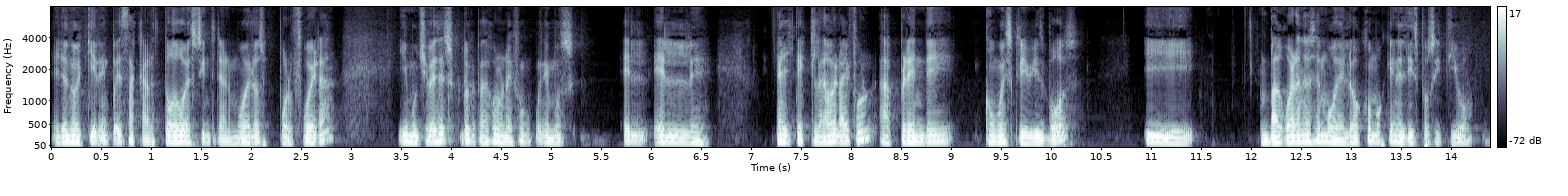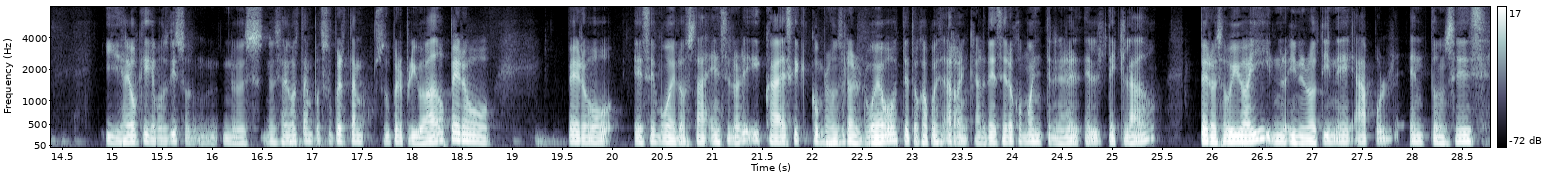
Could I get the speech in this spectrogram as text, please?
ellos no quieren pues sacar todo esto sin tener modelos por fuera. Y muchas veces lo que pasa con un iPhone, digamos, el, el, el teclado del iPhone aprende cómo escribís vos y va guardando ese modelo como que en el dispositivo. Y es algo que, digamos, listo, no es, no es algo tan súper tan, super privado, pero, pero ese modelo está en celular y cada vez que compras un celular nuevo te toca pues arrancar de cero como entrenar el, teclado, pero eso vive ahí y no, lo tiene Apple, entonces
